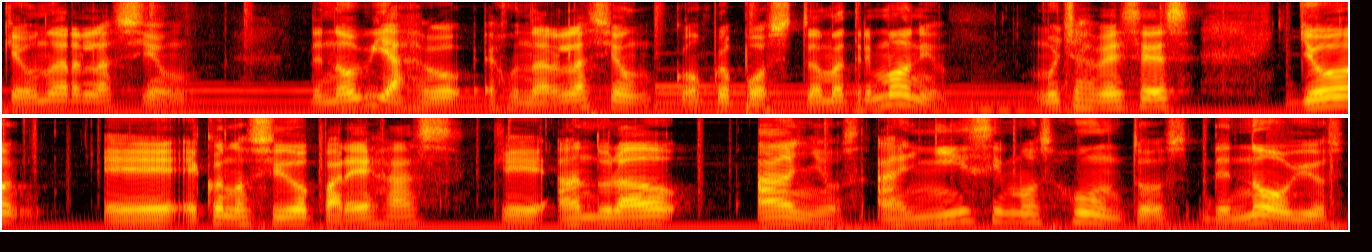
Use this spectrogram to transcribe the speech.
que una relación de noviazgo es una relación con propósito de matrimonio. Muchas veces yo eh, he conocido parejas que han durado años, añísimos juntos de novios,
